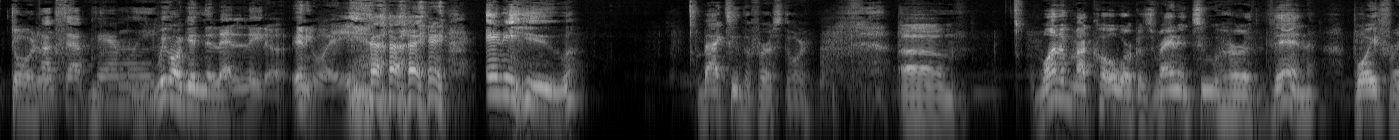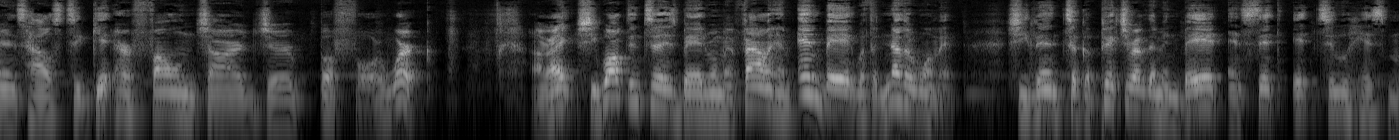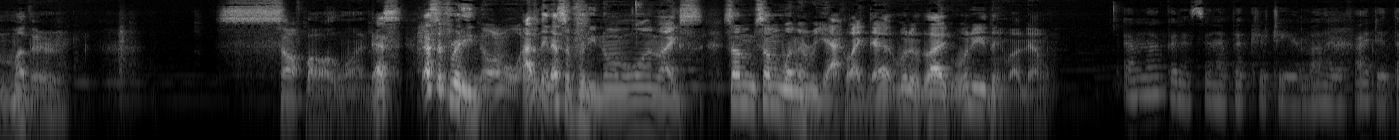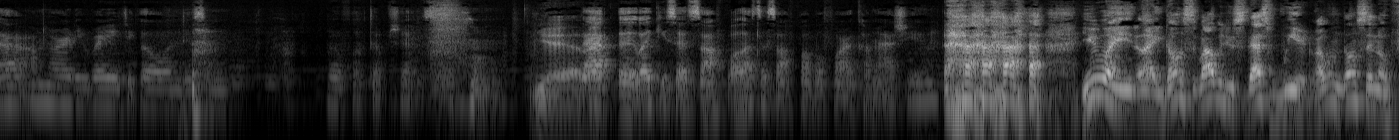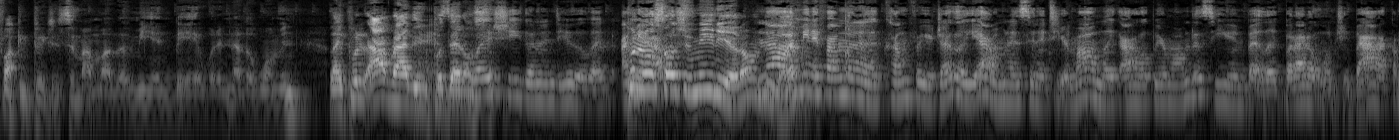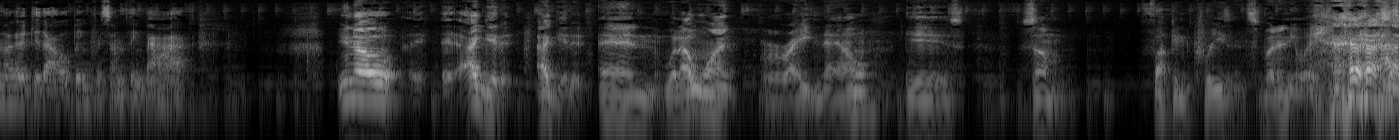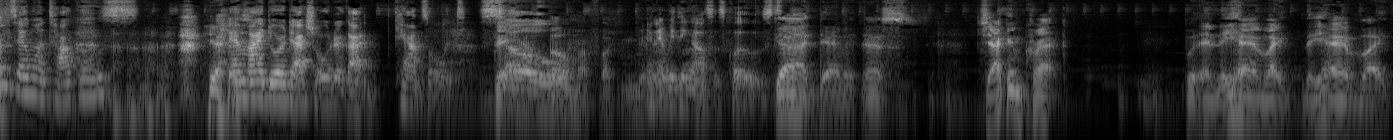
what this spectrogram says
daughter. Fucked up family. We're gonna get into that later. Anyway, anywho, back to the first story. Um, one of my coworkers ran into her then boyfriend's house to get her phone charger before work. All right, she walked into his bedroom and found him in bed with another woman. She then took a picture of them in bed and sent it to his mother softball one. That's that's a pretty normal. I think that's a pretty normal one. Like some some women react like that. What like what do you think about that one? I'm not gonna send a picture to your mother. If I did that, I'm already ready to go and do some real fucked up shit. So, Yeah. like- that, like you said, softball. That's a softball before I come at you. you ain't like don't. Why would you? That's weird. Why wouldn't- don't send no fucking pictures to my mother. of Me in bed with another woman. Like put it. I'd rather you put So that on. what is she gonna do? Like, I Put mean, it on I- social media. Don't do No, that. I mean, if I'm gonna come for your juggle, yeah, I'm gonna send it to your mom. Like, I hope your mom does see you in bed. Like, but I don't want you back. I'm not gonna do that hoping for something back. you know, I get it. I get it. And what I want right now is some fucking craisins. But anyway. I was say I want tacos, yes. and my DoorDash order got canceled. Damn. So, oh my fucking god. and everything else is closed. God damn it. That's Jack and Crack. But and they have like they have like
